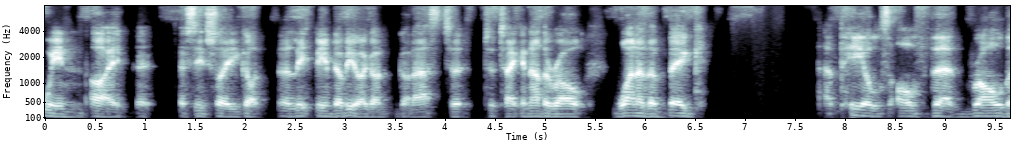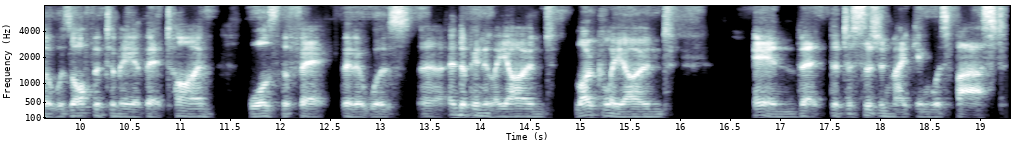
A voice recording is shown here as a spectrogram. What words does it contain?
when I uh, essentially got uh, left BMW, I got got asked to to take another role. One of the big appeals of the role that was offered to me at that time was the fact that it was uh, independently owned, locally owned, and that the decision making was fast.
